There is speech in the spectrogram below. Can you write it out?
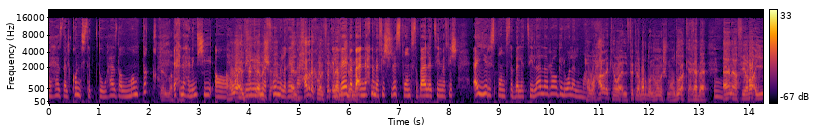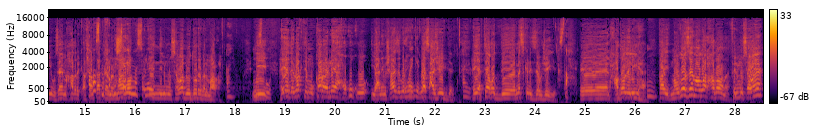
بهذا ال concept وهذا المنطق المفهوم. إحنا هنمشي آه هو الفكرة مش الغابة. حضرتك هو الفكرة مش إن- بقى إن إحنا ما فيش responsibility ما فيش أي responsibility لا للراجل ولا للمرأة. هو حضرتك هو الفكرة برضو إن هو مش موضوع كغابة أنا في رأيي وزي ما حضرتك أشرت أكتر من مرة. إن المساواة بيضر بالمرأة. أيوه. ليه؟ هي دلوقتي مقرر ليها حقوق يعني مش عايز أقول حقوق. واسعة جدا. أيوة. هي بتاخد مسكن الزوجية. صح. آه، الحضانة ليها. طيب موضوع زي موضوع الحضانة. في المساواة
